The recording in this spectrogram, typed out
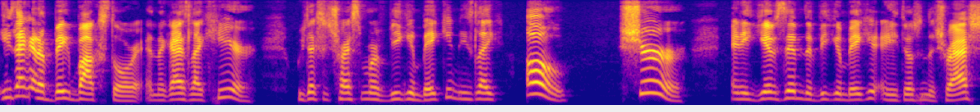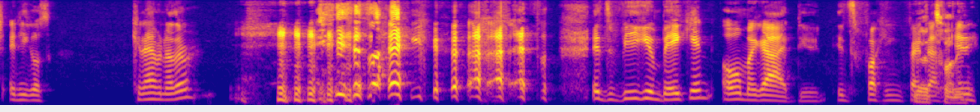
he's like at a big box store, and the guy's like, "Here, would you like to try some more vegan bacon?" He's like, "Oh, sure." And he gives him the vegan bacon, and he throws it in the trash, and he goes, "Can I have another?" It's like it's, it's vegan bacon. Oh my god, dude, it's fucking That's fantastic.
